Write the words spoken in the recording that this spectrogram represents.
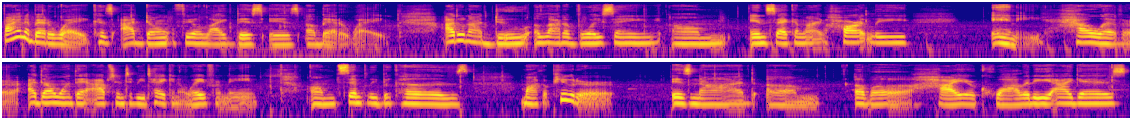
find a better way because I don't feel like this is a better way. I do not do a lot of voicing um, in Second Life, hardly any. However, I don't want that option to be taken away from me um, simply because my computer is not um, of a higher quality, I guess,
